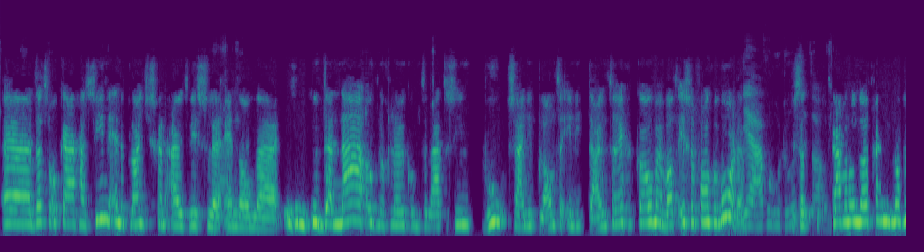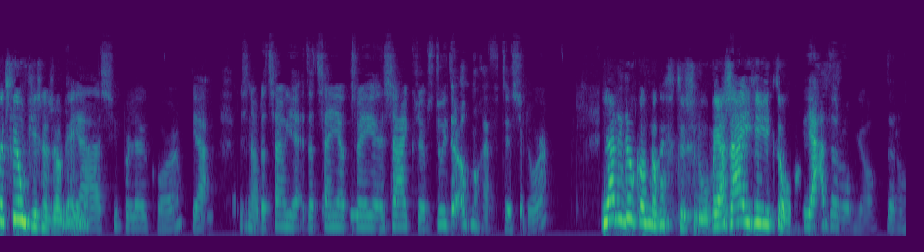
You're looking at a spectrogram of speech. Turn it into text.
Eh, dat we elkaar gaan zien en de plantjes gaan uitwisselen. En dan eh, is het natuurlijk daarna ook nog leuk om te laten zien hoe zijn die planten in die tuin terechtgekomen en wat is er van geworden. Ja, maar hoe doen dus ze dat het allemaal? gaan we dan waarschijnlijk nog met filmpjes en zo delen. Ja, superleuk hoor. Ja. Dus nou, dat zijn, je, dat zijn jouw twee eh, zaaiclubs. Doe je er ook nog even tussendoor? Ja, die doe ik ook nog even tussendoor. Maar ja, zaaien ging ik toch. Ja, daarom joh. Daarom.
